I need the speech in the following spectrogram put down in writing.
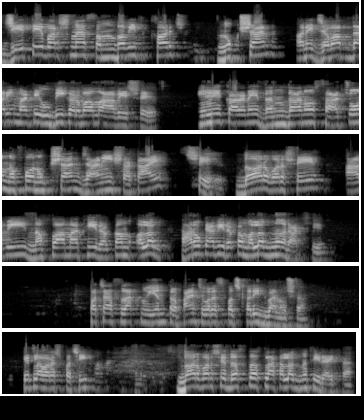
જે તે વર્ષના સંભવિત ખર્ચ, નુકસાન અને જવાબદારી માટે ઊભી કરવામાં આવે છે. એને કારણે ધંધાનો સાચો નફો નુકસાન જાણી શકાય છે. દર વર્ષે આવી નફામાંથી રકમ અલગ, ધારો કે આવી રકમ અલગ ન રાખીએ. પચાસ લાખનું યંત્ર પાંચ વર્ષ પછી ખરીદવાનું છે. કેટલા વર્ષ પછી? દર વર્ષે દસ દસ લાખ અલગ નથી રાખ્યા.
